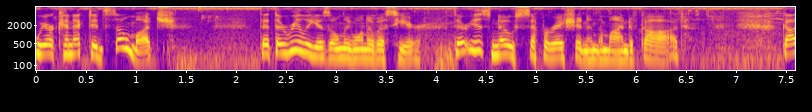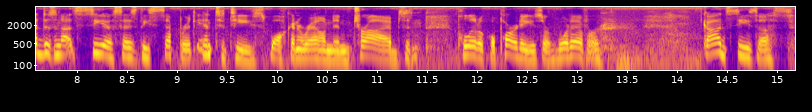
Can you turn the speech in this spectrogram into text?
We are connected so much that there really is only one of us here. There is no separation in the mind of God. God does not see us as these separate entities walking around in tribes and political parties or whatever. God sees us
